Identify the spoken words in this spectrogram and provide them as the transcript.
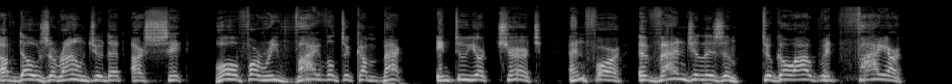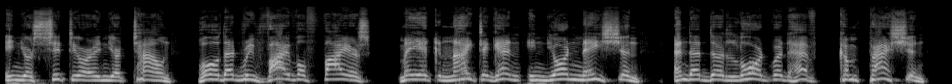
of those around you that are sick. Oh, for revival to come back into your church and for evangelism to go out with fire in your city or in your town. Oh, that revival fires may ignite again in your nation and that the Lord would have compassion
